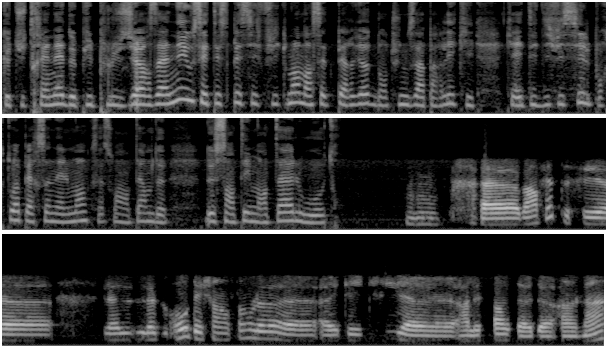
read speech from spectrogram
que tu traînais depuis plusieurs années ou c'était spécifiquement dans cette période dont tu nous as parlé qui, qui a été difficile pour toi personnellement, que ce soit en termes de de santé mentale ou autre? Mhm. Euh, ben, en fait, c'est euh, le, gros des chansons là, euh, a été écrit en l'espace de, an.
